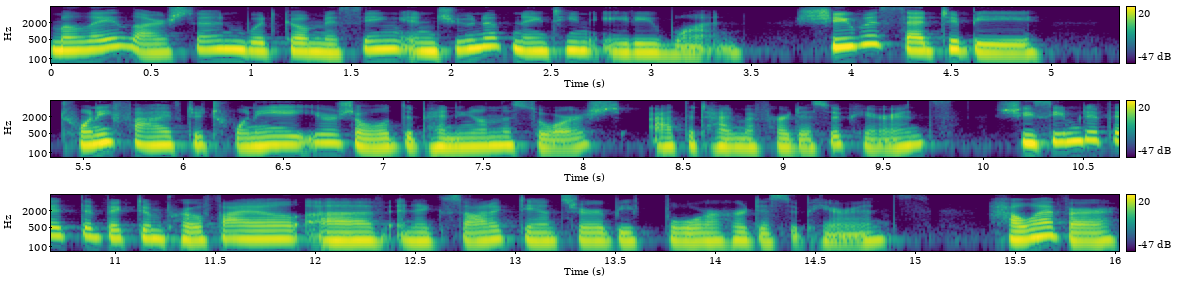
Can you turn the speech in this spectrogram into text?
Malai Larsen would go missing in June of 1981. She was said to be 25 to 28 years old, depending on the source, at the time of her disappearance. She seemed to fit the victim profile of an exotic dancer before her disappearance. However,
